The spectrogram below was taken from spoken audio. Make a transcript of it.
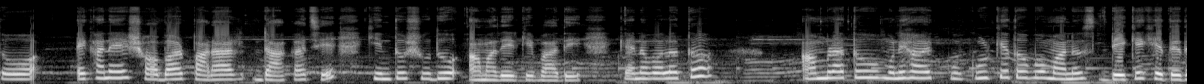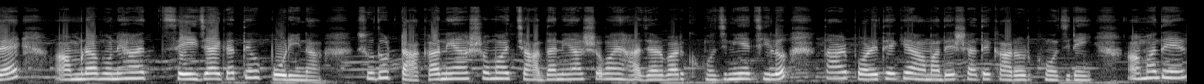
তো এখানে সবার পাড়ার ডাক আছে, কিন্তু শুধু আমাদেরকে বাদে। কেন বলো তো আমরা তো মনে হয় কুকুরকে তবু মানুষ ডেকে খেতে দেয়, আমরা মনে হয় সেই জায়গাতেও পড়ি না। শুধু টাকা নেওয়ার সময়, চাঁদা নেওয়ার সময় হাজারবার খোঁজ নিয়েছিল, তারপরে থেকে আমাদের সাথে কারোর খোঁজ নেই। আমাদের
